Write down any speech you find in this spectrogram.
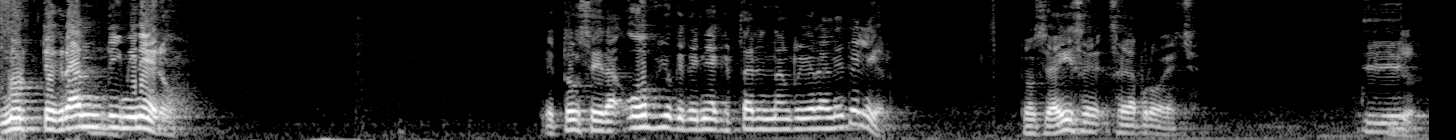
norte grande y minero. Entonces era obvio que tenía que estar en Rivera Letelier. Entonces ahí se, se aprovecha. Eh,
